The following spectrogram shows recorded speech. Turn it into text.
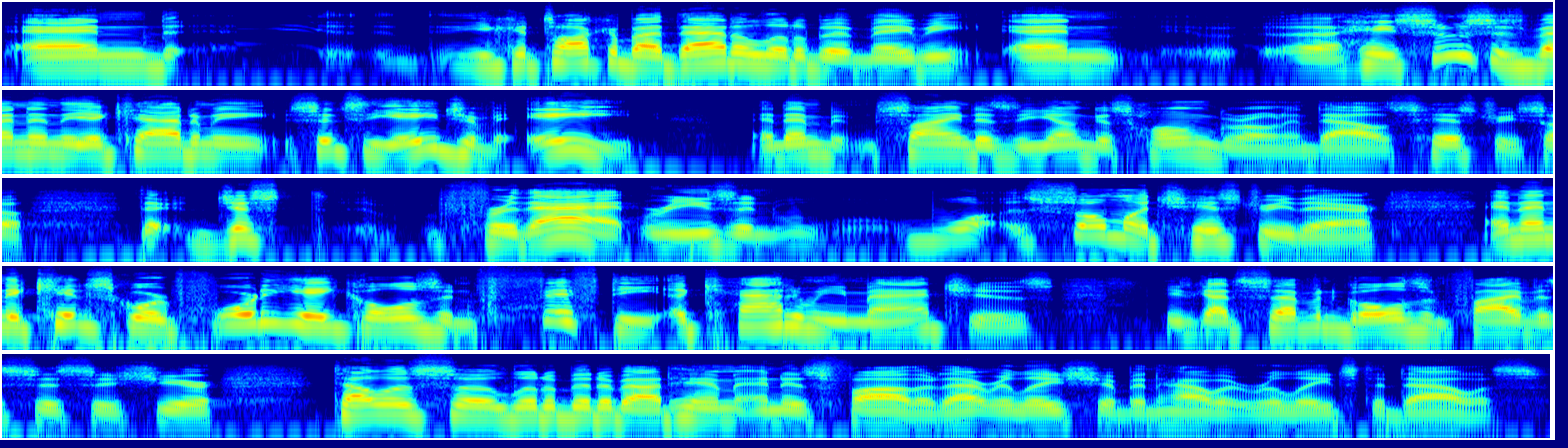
and you could talk about that a little bit maybe. And uh, Jesus has been in the academy since the age of eight, and then signed as the youngest homegrown in Dallas history. So th- just for that reason, w- so much history there. And then the kid scored 48 goals in 50 academy matches. He's got seven goals and five assists this year. Tell us a little bit about him and his father, that relationship and how it relates to Dallas.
